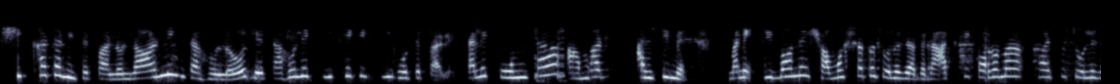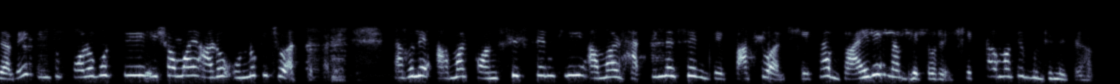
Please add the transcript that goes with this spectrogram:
শিক্ষাটা নিতে পারল লার্নিংটা হলো যে তাহলে কি থেকে কি হতে পারে? তাহলে কোনটা আমার আলটিমেট মানে জীবনের সমস্যা তো চলে যাবে না। আজকে করোনা হয়তো চলে যাবে, কিন্তু পরবর্তী সময় আরও অন্য কিছু আসতে পারে। তাহলে আমার কনসিস্টেন্টলি আমার হ্যাপিনেসের যে পাসওয়ার্ড সেটা বাইরে না ভেতরে, সেটা আমাকে বুঝে নিতে হবে।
